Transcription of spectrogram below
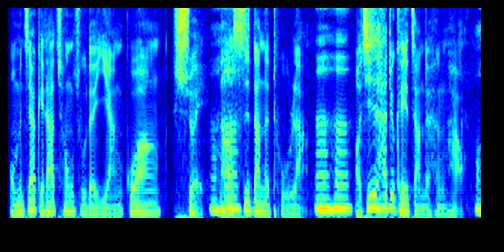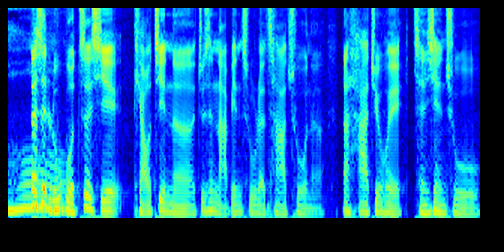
我们只要给它充足的阳光、水，然后适当的土壤，嗯哼，哦，其实它就可以长得很好。哦，但是如果这些条件呢，就是哪边出了差错呢，那它就会呈现出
